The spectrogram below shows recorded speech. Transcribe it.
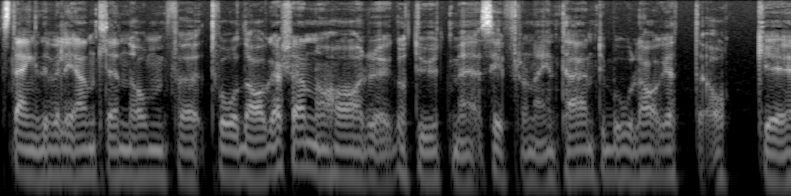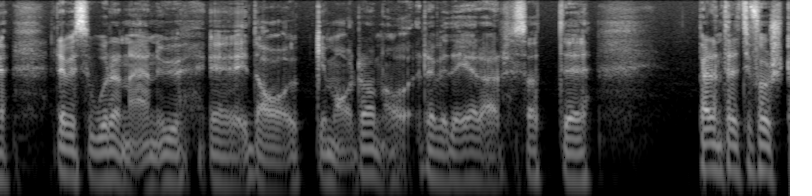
stängde väl egentligen dem för två dagar sedan och har gått ut med siffrorna internt i bolaget. Och eh, revisorerna är nu eh, idag och imorgon och reviderar. Så att eh, per den 31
